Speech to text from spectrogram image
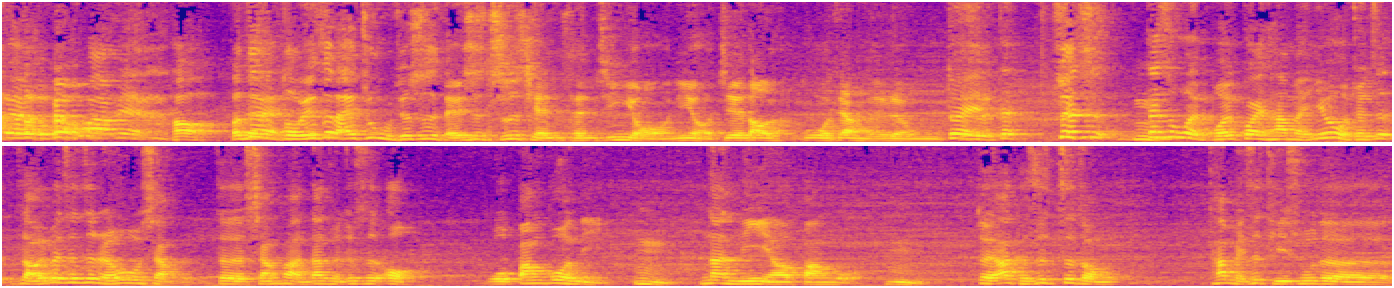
对我没有画面。好，反正对总而言之，来猪舞就是等于是之前曾经有你有接到过这样的任务，对就是，但但是、但是我也不会怪他们，因为我觉得这老一辈真正人物想的想法很单纯，就是哦，我帮过你，嗯那你也要帮我。嗯，对啊，可是这种他每次提出的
